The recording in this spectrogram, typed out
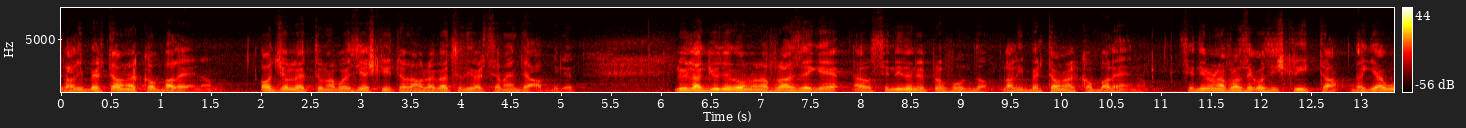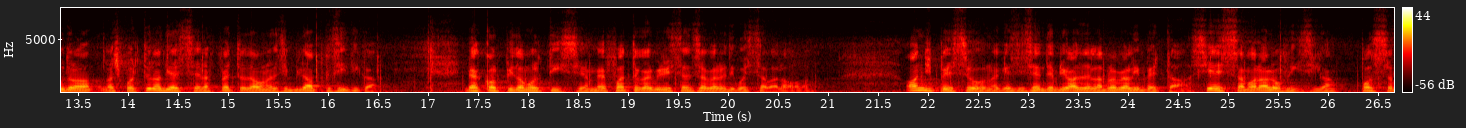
La libertà è un arcobaleno. Oggi ho letto una poesia scritta da un ragazzo diversamente abile. Lui la chiude con una frase che ho sentito nel profondo. La libertà è un arcobaleno. Sentire una frase così scritta da chi ha avuto la, sfortuna di essere affetto da una disabilità psichica mi ha colpito moltissimo e mi ha fatto capire il senso vero di questa parola. Ogni persona che si sente privata della propria libertà, sia essa morale o fisica, passa,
